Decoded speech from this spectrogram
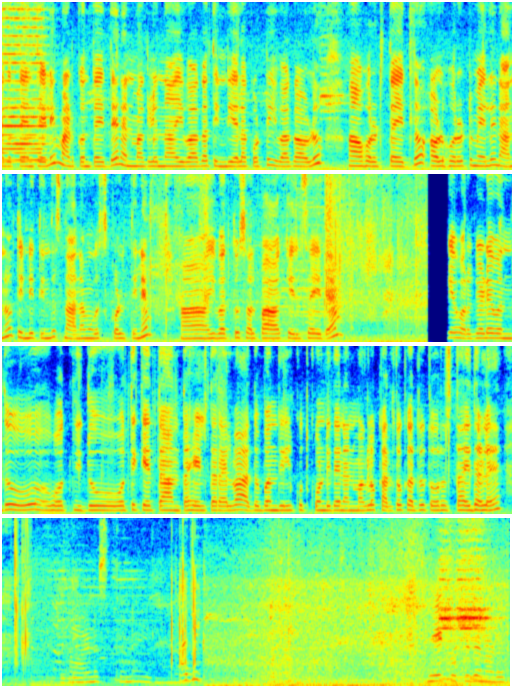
ಆಗುತ್ತೆ ಅಂತೇಳಿ ಮಾಡ್ಕೊತಾ ಇದ್ದೆ. ನನ್ನ ಮಗಳನ್ನ ಇವಾಗ ತಿಂಡಿ ಎಲ್ಲ ಕೊಟ್ಟು ಇವಾಗ ಅವಳು ಹೊರಡ್ತಾ ಇದ್ಲು. ಅವಳು ಹೊರಟ ಮೇಲೆ ನಾನು ತಿಂಡಿ ತಿಂದು ಸ್ನಾನ ಮುಗಿಸ್ಕೊಳ್ತೀನಿ. ಇವತ್ತು ಸ್ವಲ್ಪ ಕೆಲಸ ಇದೆ. ಹಾಗೆ ಹೊರಗಡೆ ಒಂದು ಓತ್, ಇದು ಓತಿಕೇತ ಅಂತ ಹೇಳ್ತಾರೆ ಅಲ್ವಾ ಅದು ಬಂದು ಇಲ್ಲಿ ಕೂತ್ಕೊಂಡಿದೆ. ನನ್ನ ಮಗಳು ಕರೆದು ಕರೆದು ತೋರಿಸ್ತಾ ಇದ್ದಾಳೆ. ಕಾಣಿಸ್ತಾನೆ ಇಲ್ಲ. ಹೇಗೆ ಕೊಟ್ಟಿದೆ ನೋಡೋದು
